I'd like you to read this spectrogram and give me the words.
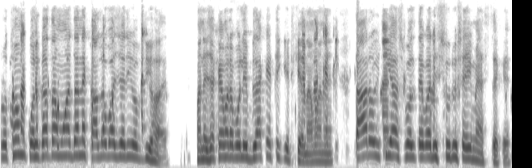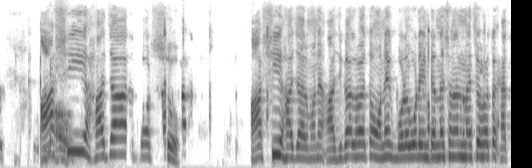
প্রথম কলকাতা ময়দানে কালোবাজারি অবধি হয়। মানে যাকে আমরা বলি ব্ল্যাকে টিকিট কেনা মানে তার ইতিহাস বলতে পারি শুরু সেই ম্যাচ থেকে। আশি হাজার দর্শক আশি হাজার মানে আজকাল হয়তো অনেক বড় বড় ইন্টারন্যাশনাল ম্যাচে হয়তো এত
